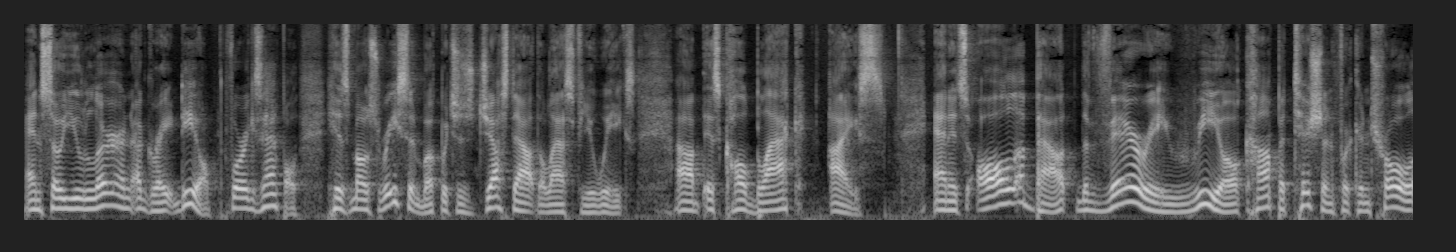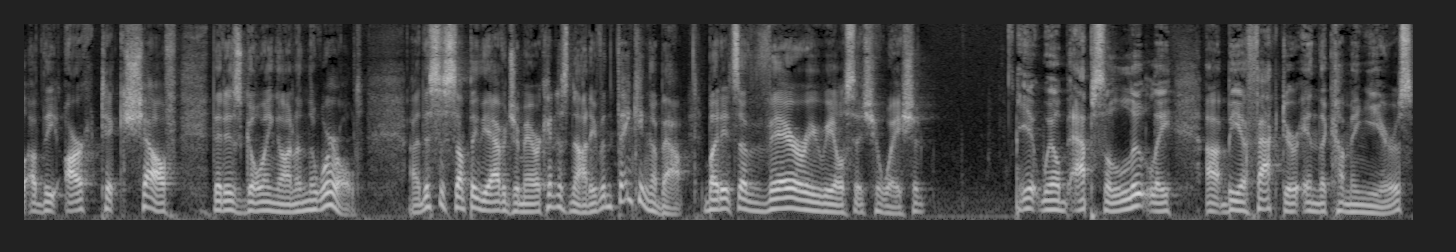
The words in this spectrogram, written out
And so you learn a great deal. For example, his most recent book, which is just out the last few weeks, uh, is called Black ice. And it's all about the very real competition for control of the Arctic shelf that is going on in the world. Uh, this is something the average American is not even thinking about, but it's a very real situation it will absolutely uh, be a factor in the coming years.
